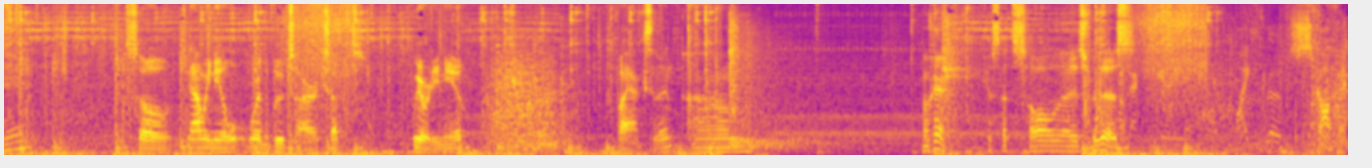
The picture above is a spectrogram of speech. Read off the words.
Okay. So now we know where the boots are, except we already knew by accident. Um, okay, I guess that's all that is for this. Microscopic.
